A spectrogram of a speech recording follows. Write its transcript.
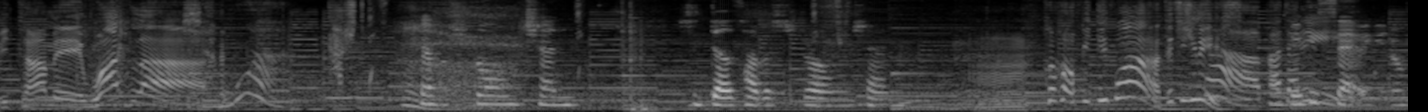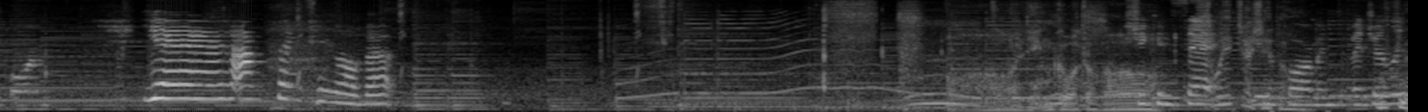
Vitame Wadla! She has a strong chin. She does have a strong chin. Oh, vedi qua, te ci vis? I think he's set a uniform. Yeah, I'm thinking of it. She can set uniform individually.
